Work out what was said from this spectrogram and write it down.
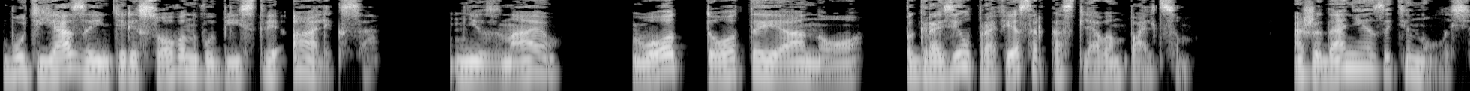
будь я заинтересован в убийстве Алекса. Не знаю, «Вот то-то и оно», — погрозил профессор костлявым пальцем. Ожидание затянулось.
